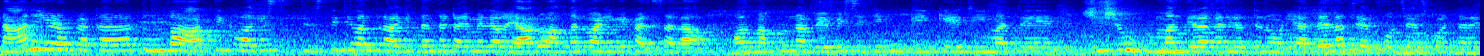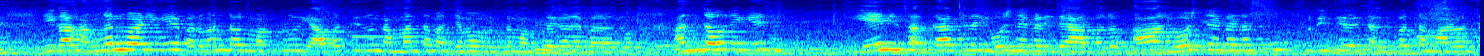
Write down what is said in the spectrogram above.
ನಾನು ಹೇಳೋ ಪ್ರಕಾರ ತುಂಬ ಆರ್ಥಿಕವಾಗಿ ಸ್ಥಿ- ಸ್ಥಿತಿವಂತರಾಗಿದ್ದಂಥ ಟೈಮಲ್ಲಿ ಅವ್ರು ಯಾರೂ ಅಂಗನವಾಡಿಗೆ ಕಳಿಸಲ್ಲ. ಅವ್ರ ಮಕ್ಕಳನ್ನ baby sitting P K G ಮತ್ತು ಶಿಶು ಮಂದಿರಗಳಿರುತ್ತೆ ನೋಡಿ, ಅಲ್ಲೆಲ್ಲ ಸೇರ್ಕೊ ಸೇರಿಸ್ಕೊಳ್ತಾರೆ ಈಗ ಅಂಗನವಾಡಿಗೆ ಬರುವಂಥವ್ರ ಮಕ್ಕಳು ಯಾವತ್ತಿಗೂ ನಮ್ಮಂಥ ಮಧ್ಯಮ ವರ್ಗದ ಮಕ್ಕಳುಗಳೇ ಬರೋದು. ಅಂಥವರಿಗೆ ಏನು ಸರ್ಕಾರದಿಂದ ಯೋಜನೆಗಳಿದೆ ಆ ಬರೋ ಆ ಯೋಜನೆಗಳನ್ನ ಸೂಕ್ತ ರೀತಿಯಲ್ಲಿ ತಲುಪತ್ತ ಮಾಡುವಂಥ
